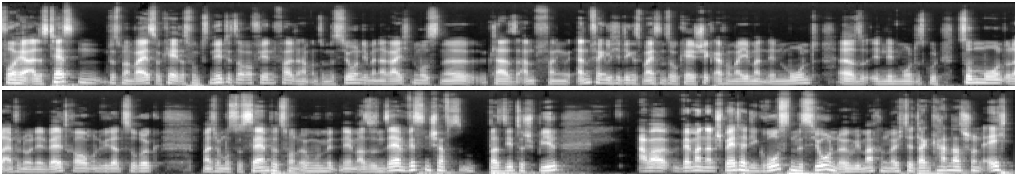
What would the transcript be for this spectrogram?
vorher alles testen, bis man weiß, okay, das funktioniert jetzt auch auf jeden Fall. Dann hat man so Missionen, die man erreichen muss. Ne? Klar, das Anfang, anfängliche Ding ist meistens so, okay, schick einfach mal jemanden in den Mond, also in den Mond ist gut, zum Mond oder einfach nur in den Weltraum und wieder zurück. Manchmal musst du Samples von irgendwo mitnehmen. Also ein sehr wissenschaftsbasiertes Spiel. Aber wenn man dann später die großen Missionen irgendwie machen möchte, dann kann das schon echt,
